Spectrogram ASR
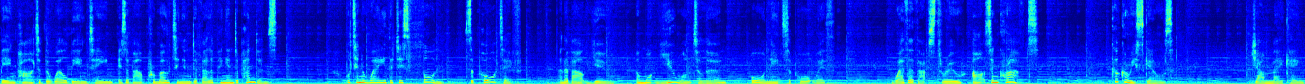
Being part of the wellbeing team is about promoting and developing independence, but in a way that is fun, supportive, and about you and what you want to learn or need support with. Whether that's through arts and crafts, cookery skills, jam making,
